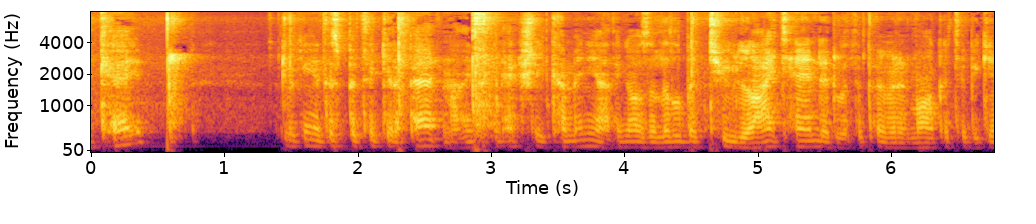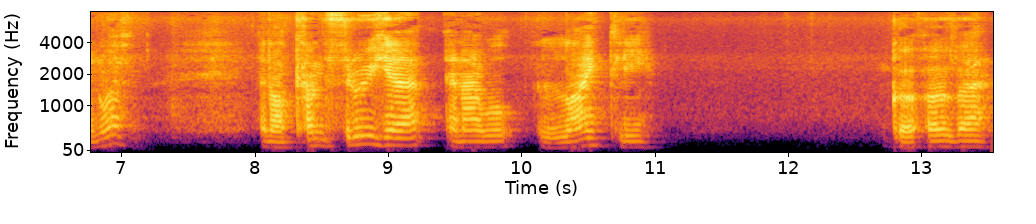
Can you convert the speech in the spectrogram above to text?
Okay, looking at this particular pattern, I think I can I think I was a little bit too light-handed with the permanent marker to begin with. And I'll come through here and I will lightly go over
